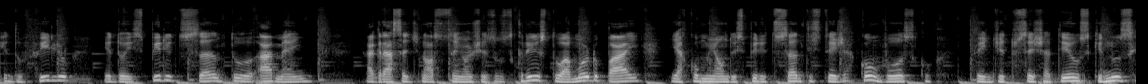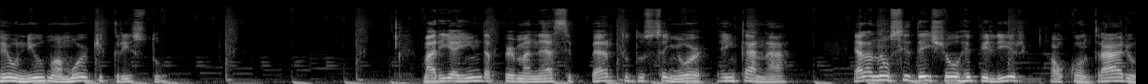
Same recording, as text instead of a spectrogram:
e do Filho e do Espírito Santo. Amém. A graça de nosso Senhor Jesus Cristo, o amor do Pai e a comunhão do Espírito Santo esteja convosco. Bendito seja Deus que nos reuniu no amor de Cristo. Maria ainda permanece perto do Senhor em Caná. Ela não se deixou repelir, ao contrário,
